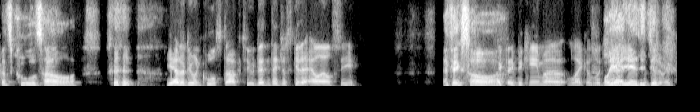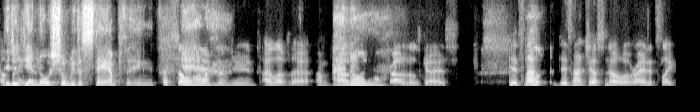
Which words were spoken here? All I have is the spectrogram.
that's cool as hell. yeah, they're doing cool stuff too. Didn't they just get an LLC? I think so. Like they became a like a legit. Oh yeah, yeah, they did. Company. They did. Yeah, no, showed me the stamp thing. That's so yeah. awesome, dude. I love that. I'm proud. I know. Of, I'm proud of those guys. It's not. Well, it's not just Noah, right? It's like.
